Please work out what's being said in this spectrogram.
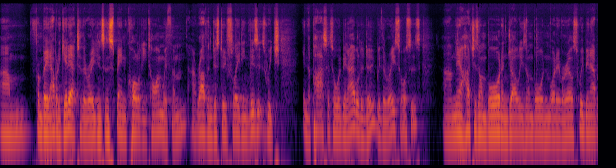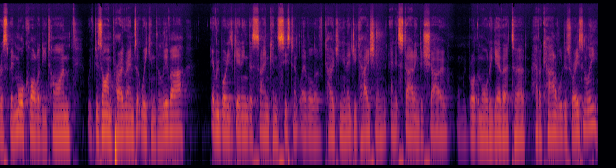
um, from being able to get out to the regions and spend quality time with them, uh, rather than just do fleeting visits, which in the past that's all we've been able to do with the resources. Um, now Hutch is on board and Jolie's on board and whatever else. We've been able to spend more quality time. We've designed programs that we can deliver everybody's getting the same consistent level of coaching and education, and it's starting to show. When we brought them all together to have a carnival just recently,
